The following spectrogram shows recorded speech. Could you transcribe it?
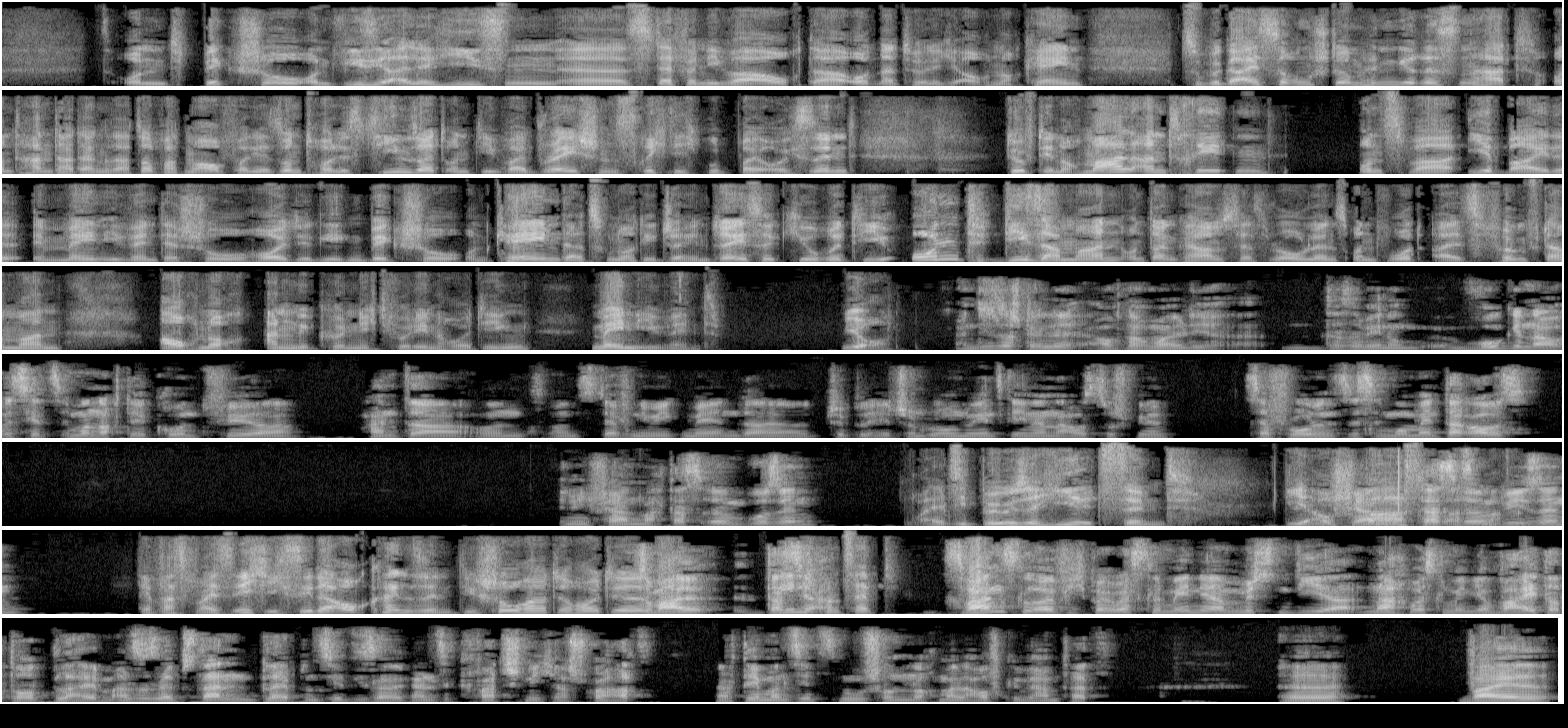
und Big Show und wie sie alle hießen, äh, Stephanie war auch da und natürlich auch noch Kane, zu Begeisterungssturm hingerissen hat und Hunter hat dann gesagt, so, pass mal auf, weil ihr so ein tolles Team seid und die Vibrations richtig gut bei euch sind, dürft ihr nochmal antreten. Und zwar ihr beide im Main Event der Show heute gegen Big Show und Kane, dazu noch die J&J Security und dieser Mann und dann kam Seth Rollins und wurde als fünfter Mann auch noch angekündigt für den heutigen Main Event. Ja, an dieser Stelle auch nochmal die, das Erwähnung, wo genau ist jetzt immer noch der Grund für Hunter und, und Stephanie McMahon, da Triple H und Roman Reigns gegeneinander auszuspielen? Seth Rollins ist im Moment da raus. Inwiefern macht das irgendwo Sinn? Weil sie böse Heels sind, die Inwiefern auch Spaß macht das irgendwie machen. Sinn? Ja, was weiß ich, ich sehe da auch keinen Sinn. Die Show hatte heute Zumal das ja Konzept. zwangsläufig bei WrestleMania müssen die ja nach WrestleMania weiter dort bleiben, also selbst dann bleibt uns hier dieser ganze Quatsch nicht erspart nachdem man es jetzt nur schon nochmal aufgewärmt hat. Äh, weil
